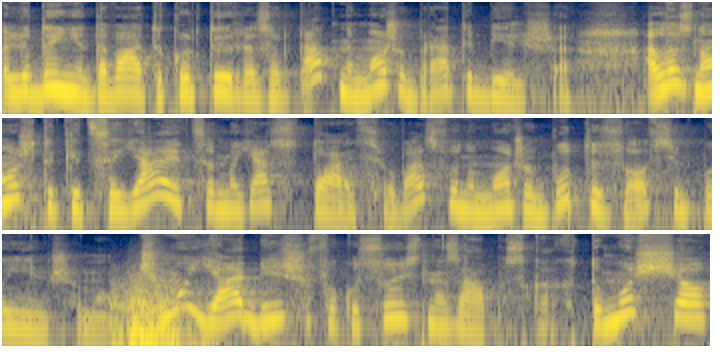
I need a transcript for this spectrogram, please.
людині давати крутий результат, не можу брати більше. Але знову ж таки, це я і це моя ситуація. У вас воно може бути зовсім по-іншому. Чому я більше фокусуюсь на запусках? Тому що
